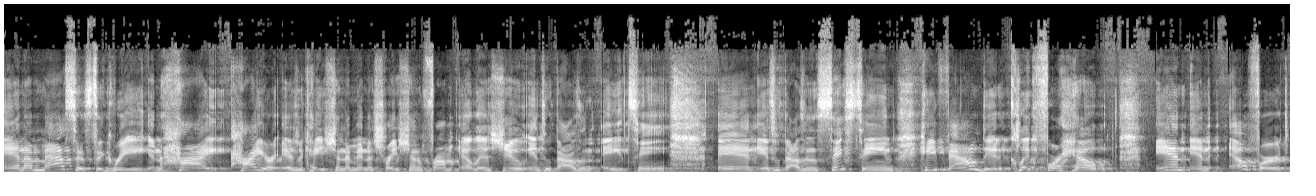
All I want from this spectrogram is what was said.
and a master's degree in high, higher education administration from LSU in 2018. And in 2016, he founded Click for Help in an effort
